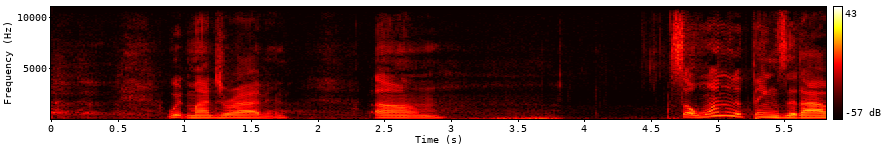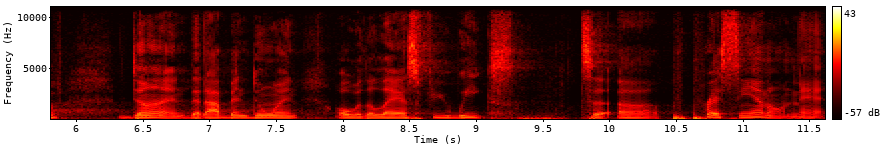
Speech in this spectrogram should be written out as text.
with my driving. Um, so, one of the things that I've done, that I've been doing over the last few weeks to uh, press in on that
